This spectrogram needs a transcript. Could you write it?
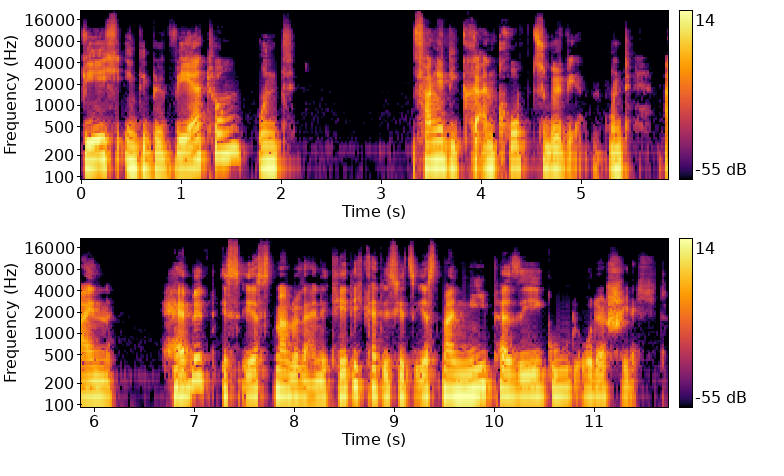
gehe ich in die Bewertung und fange die an grob zu bewerten. Und ein Habit ist erstmal oder eine Tätigkeit ist jetzt erstmal nie per se gut oder schlecht.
